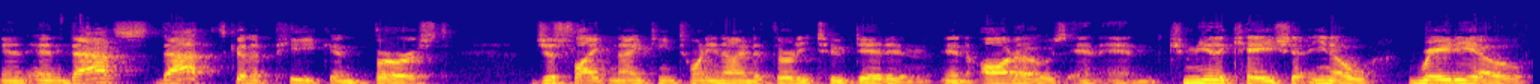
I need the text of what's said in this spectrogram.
and and that's that's going to peak and burst just like 1929 to 32 did in in autos and and communication you know radio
